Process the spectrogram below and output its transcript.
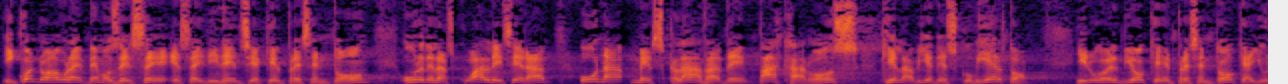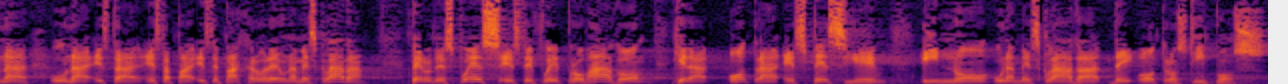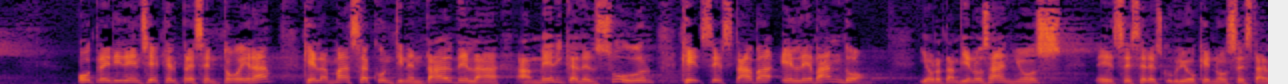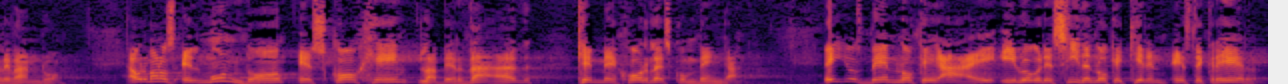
Y cuando ahora vemos esa evidencia que él presentó, una de las cuales era una mezclada de pájaros que él había descubierto. Y luego él vio que él presentó que hay una, una, esta, esta, este pájaro era una mezclada. Pero después este fue probado que era otra especie y no una mezclada de otros tipos. Otra evidencia que él presentó era que la masa continental de la América del Sur que se estaba elevando. Y ahora también los años se descubrió que no se está elevando. Ahora, hermanos, el mundo escoge la verdad que mejor les convenga. Ellos ven lo que hay y luego deciden lo que quieren este creer.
